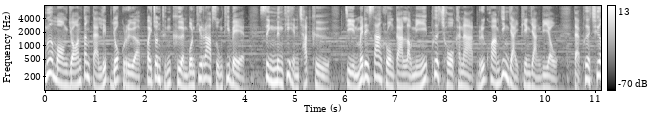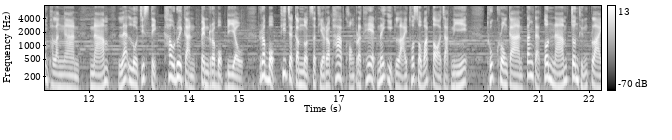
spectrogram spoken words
เมื่อมองย้อนตั้งแต่ลิฟต์ยกเรือไปจนถึงเขื่อนบนที่ราบสูงทิเบต สิ่งหนึ่งที่เห็นชัดคือ จีนไม่ได้สร้างโครงการเหล่านี้เพื่อโชว์ขนาดหรือความยิ่งใหญ่เพียงอย่างเดียว แต่เพื่อเชื่อมพลังงาน น้ำและโลจิสติกเข้าด้วยกันเป็นระบบเดียว ระบบที่จะกำหนดเสถียรภาพของประเทศในอีกหลายทศวรรษต่อจากนี้ ทุกโครงการตั้งแต่ต้นน้ำจนถึงปลาย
